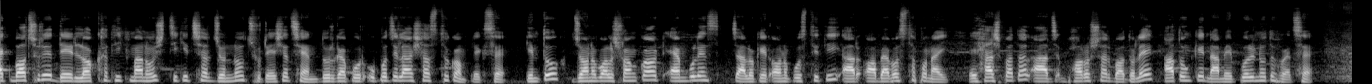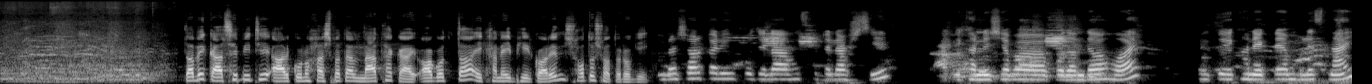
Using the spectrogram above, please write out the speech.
এক বছরে দেড় লক্ষাধিক মানুষ চিকিৎসার জন্য ছুটে এসেছেন দুর্গাপুর উপজেলা স্বাস্থ্য কমপ্লেক্সে। কিন্তু জনবল সংকট, অ্যাম্বুলেন্স চালকের অনুপস্থিতি আর অব্যবস্থাপনায় এই হাসপাতাল আজ ভরসার বদলে আতঙ্কের নামে পরিণত হয়েছে। তবে কাছে পিঠে আর কোনো হাসপাতাল না থাকায় অগত্যা এখানেই ভিড় করেন শত শত রোগী। আমরা সরকারি উপজেলা হসপিটালে আসছি। এখানে সেবা প্রদান দেওয়া হয়, কিন্তু এখানে একটা অ্যাম্বুলেন্স নাই।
